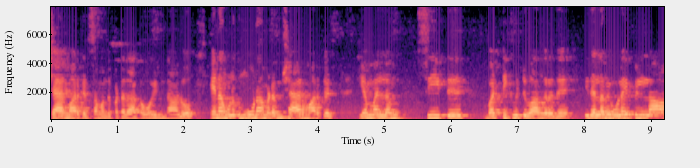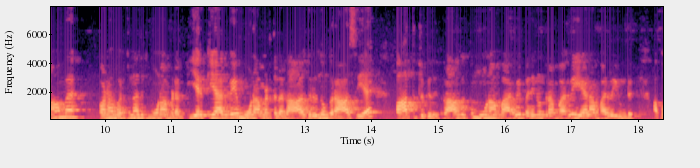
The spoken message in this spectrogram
ஷேர் மார்க்கெட் சம்மந்தப்பட்டதாகவோ இருந்தாலோ. ஏன்னா உங்களுக்கு மூணாம் இடம் ஷேர் மார்க்கெட் எம்எல்எம் சீட்டு வட்டிக்கு விட்டு வாங்குறது இதெல்லாமே உழைப்பில்லாமல் பணம் வருதுன்னா அதுக்கு மூணாம் இடம். இயற்கையாகவே மூணாம் இடத்துல ராகு இருந்து உங்கள் ராசியை பார்த்துட்டு இருக்குது ராகுக்கு மூணாம் பார்வை பதினொன்றாம் பார்வை ஏழாம் பார்வை உண்டு. அப்போ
